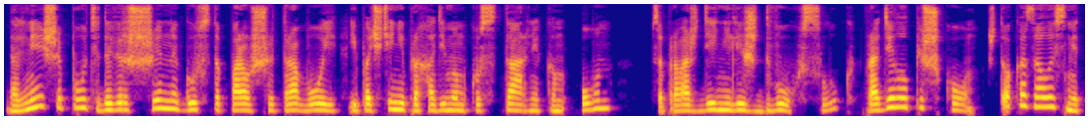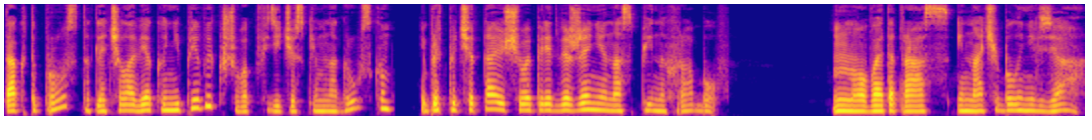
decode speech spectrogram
Дальнейший путь до вершины, густо поросшей травой и почти непроходимым кустарником, он, в сопровождении лишь двух слуг, проделал пешком, что оказалось не так-то просто для человека, не привыкшего к физическим нагрузкам и предпочитающего передвижение на спинах рабов. Но в этот раз иначе было нельзя.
